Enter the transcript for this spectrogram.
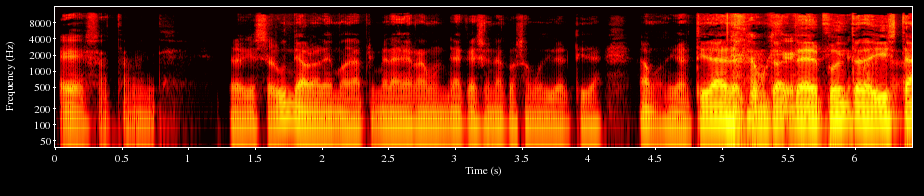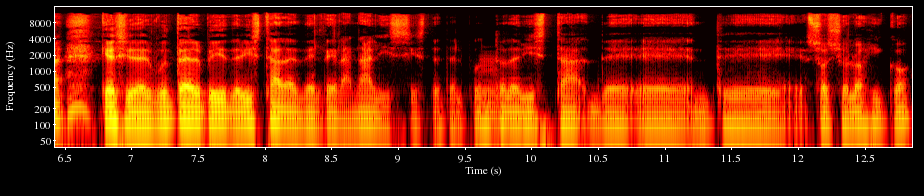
Exactamente. Pero que algún día hablaremos de la Primera Guerra Mundial, que es una cosa muy divertida. Vamos, divertida desde el punto, desde el punto de vista, que sí, desde el punto de vista del, análisis, desde el punto mm. de vista de, eh, de sociológico,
